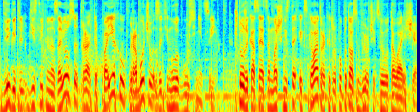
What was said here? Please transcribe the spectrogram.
Двигатель действительно завелся, трактор поехал, рабочего затянуло гусеницей. Что же касается машиниста экскаватора, который попытался выручить своего товарища,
